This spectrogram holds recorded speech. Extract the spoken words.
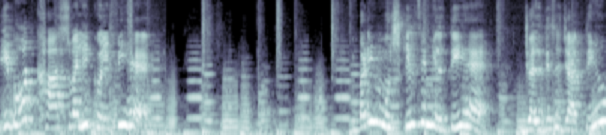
ये बहुत खास वाली कुल्फी है। बड़ी मुश्किल से मिलती है। जल्दी से जाती हूँ,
